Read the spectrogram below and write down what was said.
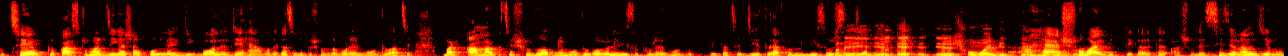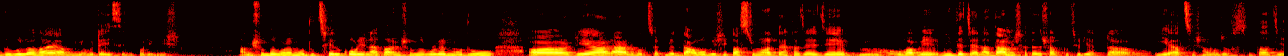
হচ্ছে কাস্টমার জিজ্ঞাসা করলেই বলে যে হ্যাঁ আমাদের কাছে কিন্তু সুন্দরবনের মধু আছে। বাট আমার কাছে শুধু আপনি মধু পাবেন লিচু ফুলের মধু ঠিক আছে? যেহেতু এখন লিচুর মানে সিজন এ- সময় ভিত্তিক হ্যাঁ সময় ভিত্তিক আর আসলে সিজনাল যে মধুগুলো হয় আমি ওইটাই সেল করি বেশি। আমি সুন্দরবনের মধু সেল করি না কারণ সুন্দরবনের মধু রেয়ার আর হচ্ছে আপনার দামও বেশি কাস্টমার দেখা যায় যে ওভাবে নিতে চায় না। দামের সাথে সব কিছুরই একটা ইয়ে আছে সামঞ্জস্যতা যে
